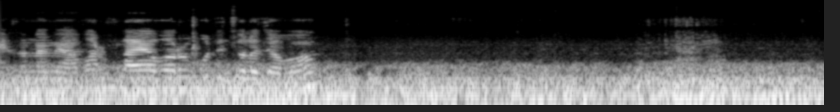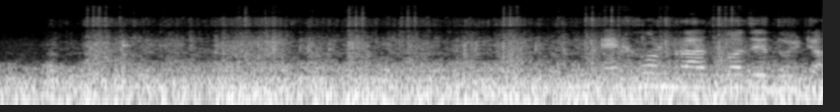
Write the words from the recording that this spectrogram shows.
এখন আমি আবার ফ্লাইওভার চলে যাব। এখন রাত বাজে দুইটা।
